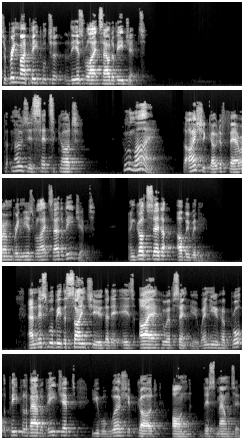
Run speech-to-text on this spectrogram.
to bring my people to the Israelites out of Egypt. But Moses said to God, Who am I that I should go to Pharaoh and bring the Israelites out of Egypt? And God said, I'll be with you. And this will be the sign to you that it is I who have sent you. When you have brought the people out of Egypt, you will worship God on this mountain.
